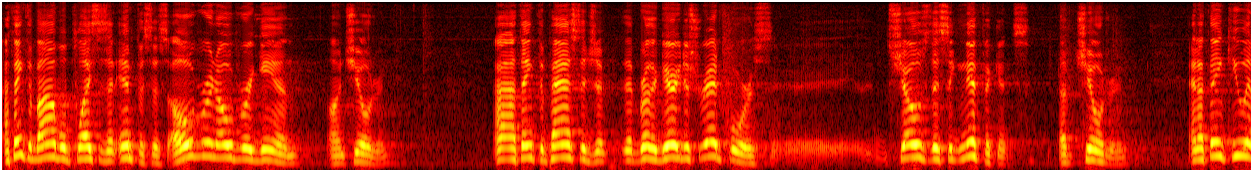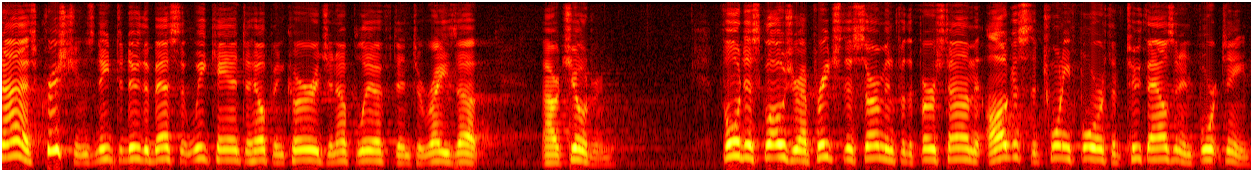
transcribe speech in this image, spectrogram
I think the Bible places an emphasis over and over again on children. I think the passage that, Brother Gary just read for us uh, shows the significance of children. And I think you and I, as Christians, need to do the best that we can to help encourage and uplift and to raise up our children. Full disclosure, I preached this sermon for the first time in August the 24th of 2014.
